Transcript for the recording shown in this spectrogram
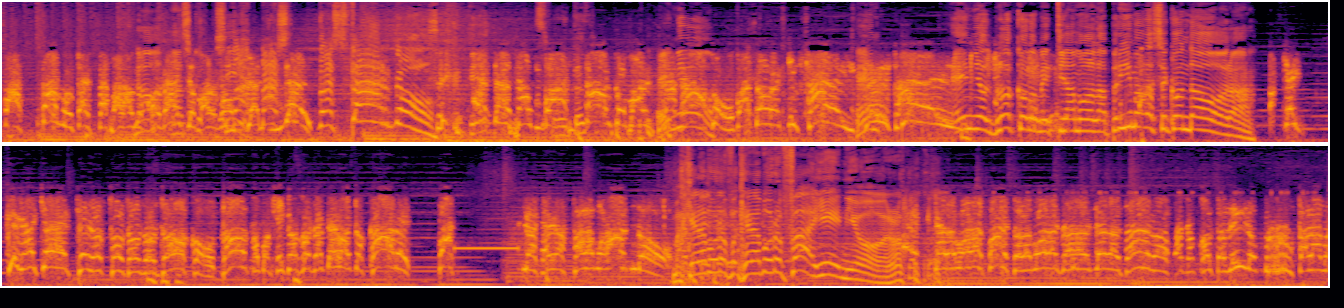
Bastardo, te stai parlando No, con con sì, non c'è Bas- bastardo! Senti, Ma te sei un bastardo malcagato! Ma dove chi sei? Chi Eh, sei? Ennio, il blocco lo mettiamo alla prima o alla seconda ora? Ma che che che lo sto sto- sto- gioco? Gioco, ma che cosa devo giocare? Ma che sto lavorando! Ma che lavoro, che lavoro fai, Ennio? Non ho Eh, cap- Che lavoro hai fatto? Lavoro nella terra, faccio contadino, brutta lava...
